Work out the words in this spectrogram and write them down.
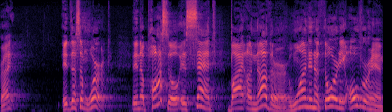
Right? It doesn't work. An apostle is sent by another, one in authority over him.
